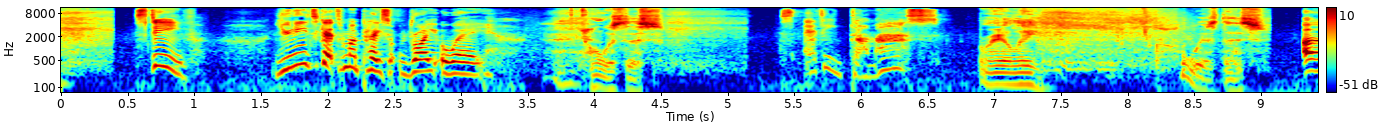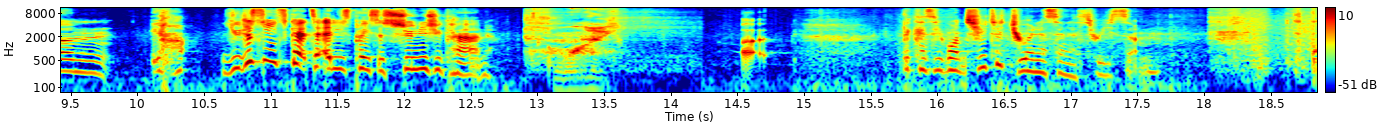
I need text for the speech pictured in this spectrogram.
Steve, you need to get to my place right away. Who is this? It's Eddie, dumbass. Really? Who is this? Um, you just need to get to Eddie's place as soon as you can. Why? Uh, Because he wants you to join us in a threesome.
